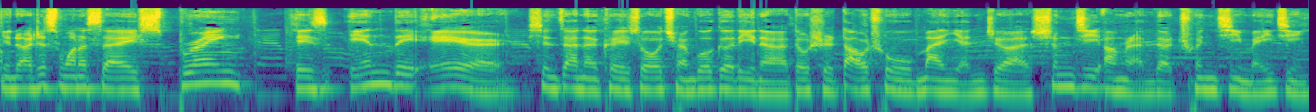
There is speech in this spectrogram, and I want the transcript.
You know, I just want to say spring is in the air. 现在呢，可以说全国各地呢都是到处蔓延着生机盎然的春季美景。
